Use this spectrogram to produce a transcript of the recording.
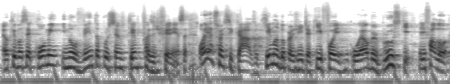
é o que você come em 90% do tempo faz a diferença. Olha só esse caso, quem mandou pra gente aqui foi o Elber Bruski. Ele falou:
